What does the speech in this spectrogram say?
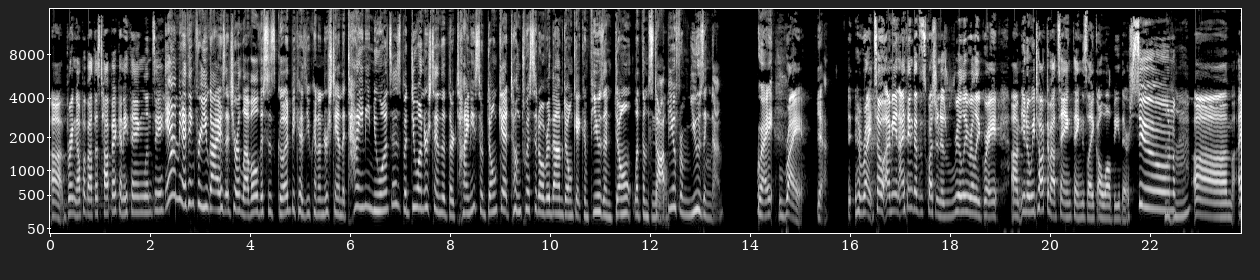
uh, bring up about this topic? Anything, Lindsay? Yeah, I mean, I think for you guys at your level, this is good because you can understand the tiny nuances, but do understand that they're tiny. So don't get tongue twisted over them. Don't get confused and don't let them stop No. you from using them. Right? Right. Yeah. Right. So, I mean, I think that this question is really, really great. Um, you know, we talked about saying things like, "Oh, I'll be there soon." Mhm. Um, I,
